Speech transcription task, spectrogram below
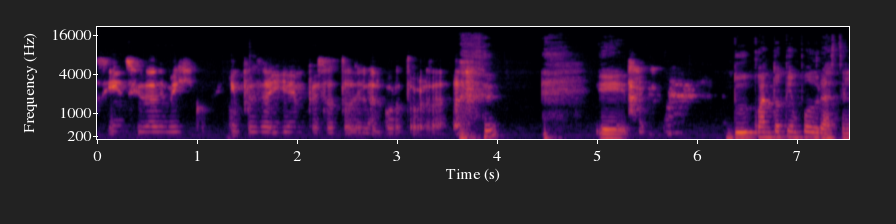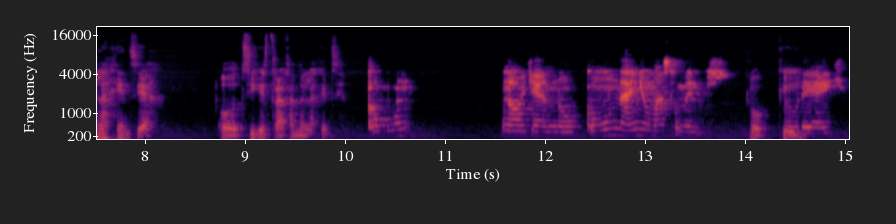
sí, en Ciudad de México. Y pues ahí ya empezó todo el alboroto, ¿verdad? eh, ¿Cuánto tiempo duraste en la agencia? ¿O sigues trabajando en la agencia? Como un, no, ya no, como un año más o menos. Ok. Duré ahí.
